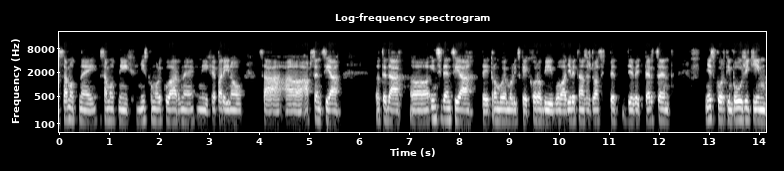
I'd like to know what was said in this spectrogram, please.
samotnej, samotných nízkomolekulárnych heparínov sa absencia, e, teda e, incidencia tej tromboembolickej choroby bola 19 až 29 Neskôr tým použitím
